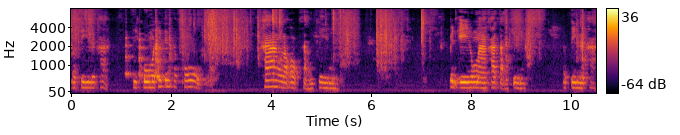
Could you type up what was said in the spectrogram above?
เราตีเลยค่ะ ตีโค้งมาที่เส้นสะโพกข้างเราออกสามเซนเป็นเอลงมาค่ะสามเซนเราตีเลยค่ะ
